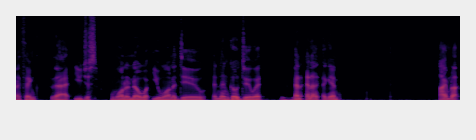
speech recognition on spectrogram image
I think that you just want to know what you want to do and then go do it. Mm-hmm. And, and I, again, I'm not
